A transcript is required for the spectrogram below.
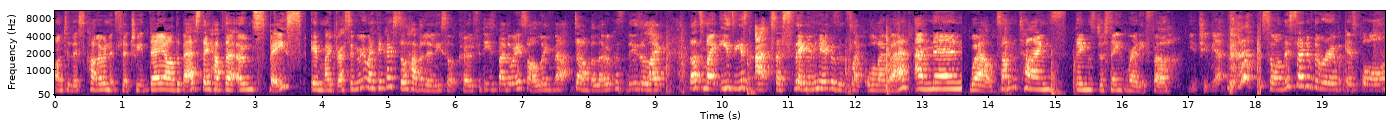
onto this color and it's literally, they are the best. They have their own space in my dressing room. I think I still have a Lily Silk code for these by the way, so I'll link that down below because these are like, that's my easiest access thing in here because it's like all I wear. And then, well, sometimes things just ain't ready for YouTube yet. so on this side of the room is all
